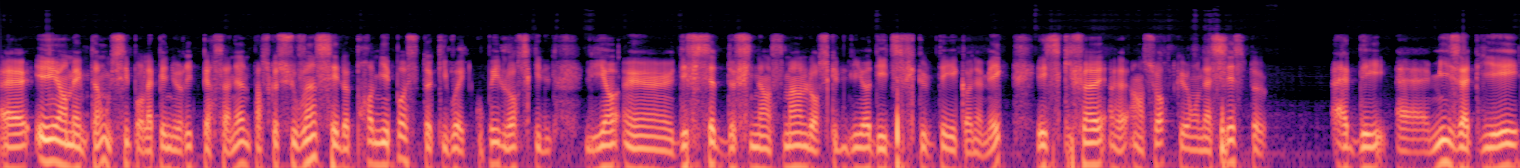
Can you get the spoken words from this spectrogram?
et en même temps aussi pour la pénurie de personnel, parce que souvent, c'est le premier poste qui va être coupé lorsqu'il y a un déficit de financement lorsqu'il y a des difficultés économiques, et ce qui fait euh, en sorte qu'on assiste à des euh, mises à pied,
